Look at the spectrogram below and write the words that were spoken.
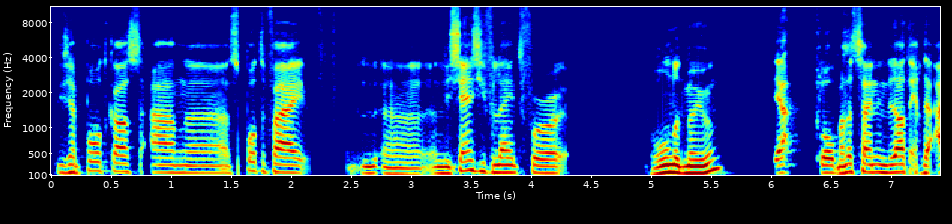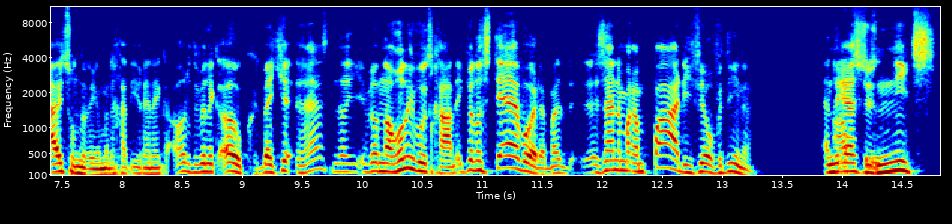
Die zijn podcast aan uh, Spotify uh, een licentie verleend voor 100 miljoen. Ja, klopt. Maar dat zijn inderdaad echt de uitzonderingen. Maar dan gaat iedereen denken, oh, dat wil ik ook. Beetje, hè, je wil naar Hollywood gaan, ik wil een ster worden. Maar er zijn er maar een paar die veel verdienen. En de rest dus niets.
